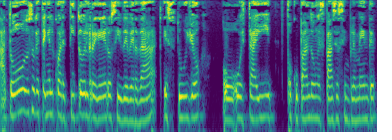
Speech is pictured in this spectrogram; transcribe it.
a todo eso que está en el cuartito del reguero, si de verdad es tuyo o, o está ahí ocupando un espacio simplemente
